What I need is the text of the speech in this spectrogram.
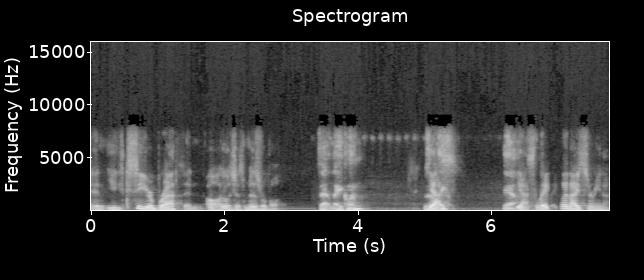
and you see your breath, and oh, it was just miserable. Is that Lakeland? Was yes. Lake? Yeah. Yes, Lakeland Ice Arena,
